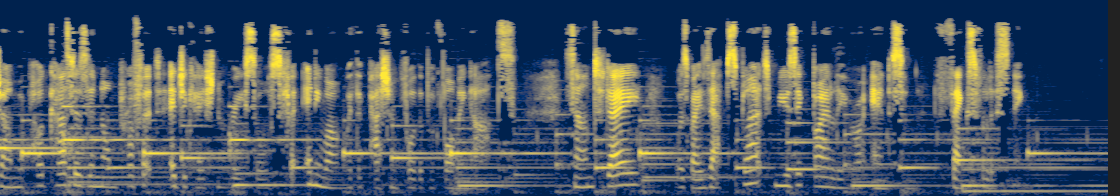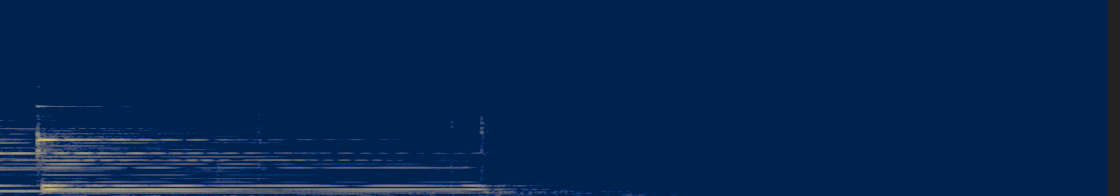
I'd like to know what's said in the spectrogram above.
Drama Podcast is a non-profit educational resource for anyone with a passion for the performing arts. Sound today was by Zapsplat, music by Leroy Anderson. Thanks for listening.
